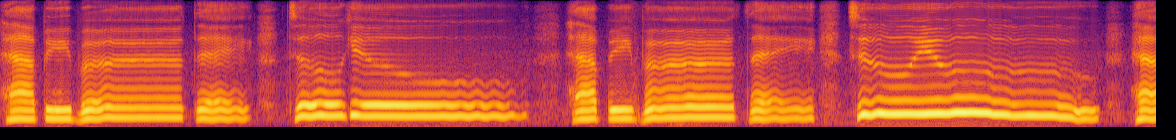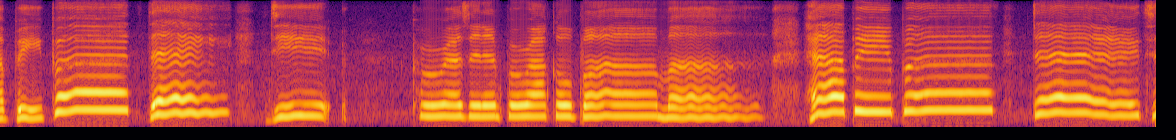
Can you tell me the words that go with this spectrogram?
Happy birthday to you. Happy birthday to you. Happy birthday, dear President Barack Obama. Happy birthday to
